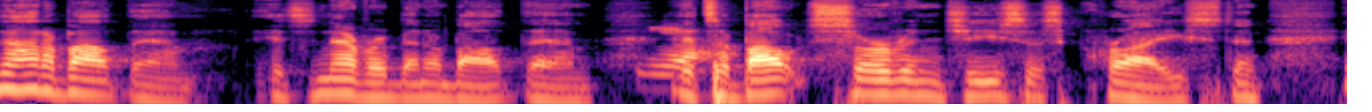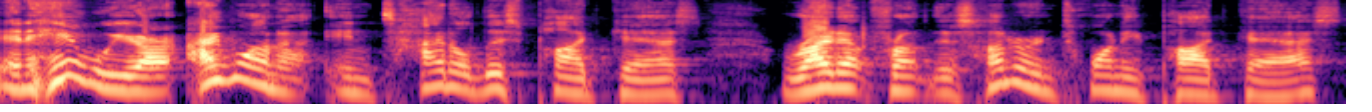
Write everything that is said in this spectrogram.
not about them. It's never been about them. Yeah. It's about serving Jesus Christ. And and here we are. I want to entitle this podcast right up front, this 120 podcast,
